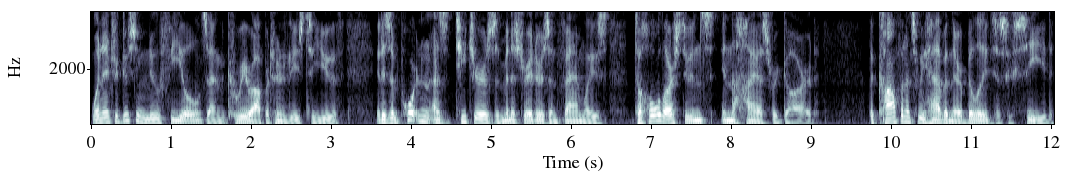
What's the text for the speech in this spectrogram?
When introducing new fields and career opportunities to youth, it is important as teachers, administrators, and families to hold our students in the highest regard. The confidence we have in their ability to succeed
